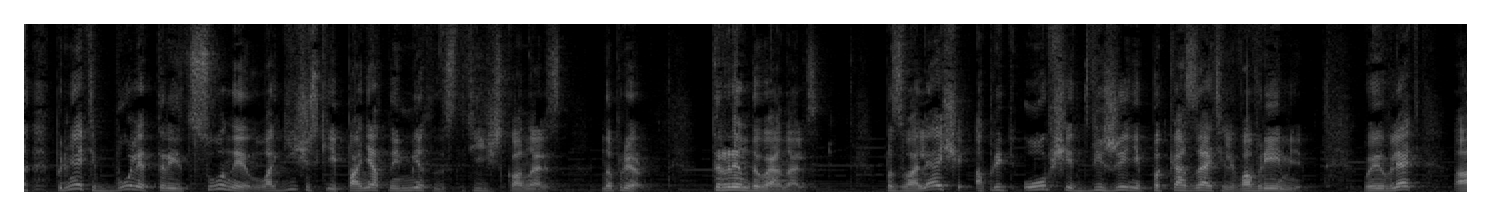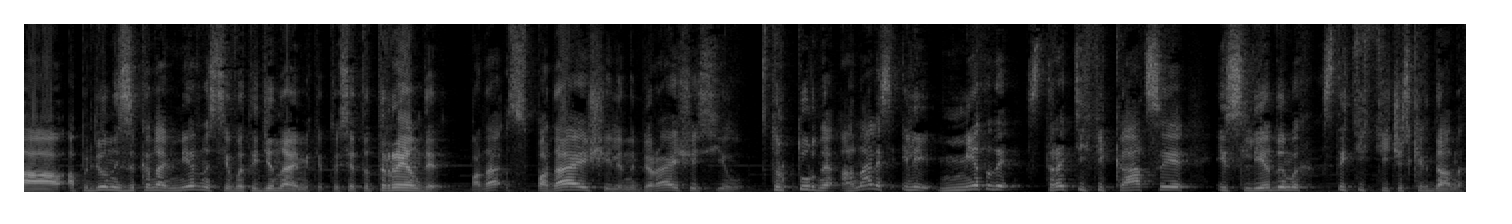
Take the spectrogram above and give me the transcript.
применяйте более традиционные, логические и понятные методы статистического анализа. Например, трендовый анализ, позволяющий определить общее движение показателей во времени, выявлять а, определенные закономерности в этой динамике, то есть это тренды, спадающие или набирающие силу. Структурный анализ или методы стратификации исследуемых статистических данных,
